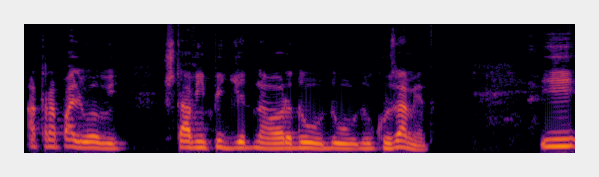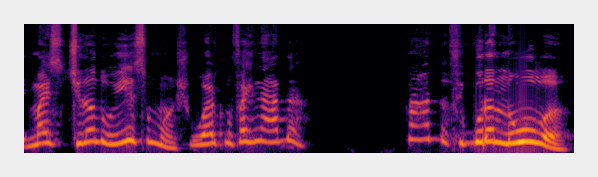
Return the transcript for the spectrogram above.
atrapalhou ali. Estava impedido na hora do, do, do cruzamento. E, mas tirando isso, mancho, o Everton não faz nada. Nada, figura nula.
